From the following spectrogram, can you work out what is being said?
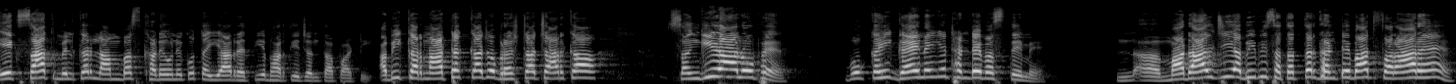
एक साथ मिलकर लामबस खड़े होने को तैयार रहती है भारतीय जनता पार्टी। अभी कर्नाटक का जो भ्रष्टाचार का संगीण आरोप है, वो कहीं गए नहीं है ठंडे बस्ते में। माडाल जी अभी भी 77 घंटे बाद फरार हैं।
